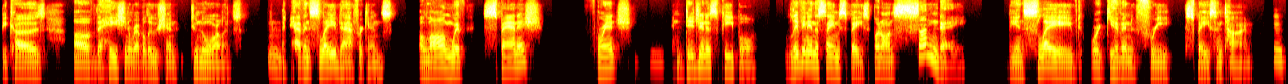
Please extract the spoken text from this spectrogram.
because of the Haitian Revolution to New Orleans. Mm. They have enslaved Africans along with Spanish, French, indigenous people living in the same space, but on Sunday, the enslaved were given free space and time, mm.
